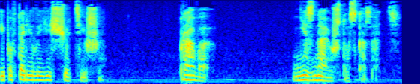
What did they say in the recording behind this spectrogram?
и повторила еще тише. «Право, не знаю, что сказать».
